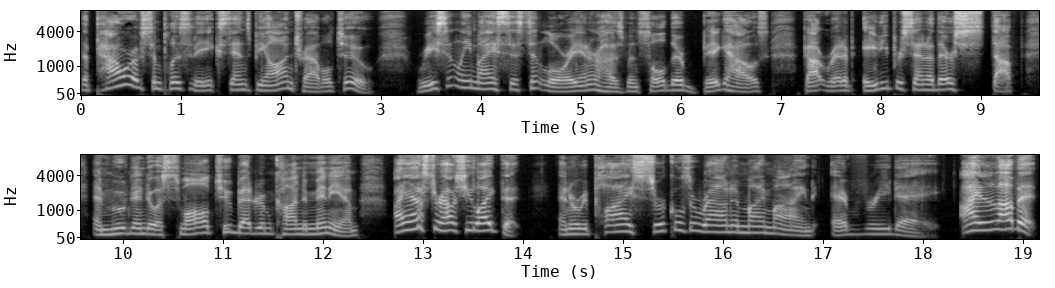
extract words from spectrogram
The power of simplicity extends beyond travel, too. Recently, my assistant Lori and her husband sold their big house, got rid of 80% of their stuff, and moved into a small two bedroom condominium. I asked her how she liked it, and her reply circles around in my mind every day. I love it!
